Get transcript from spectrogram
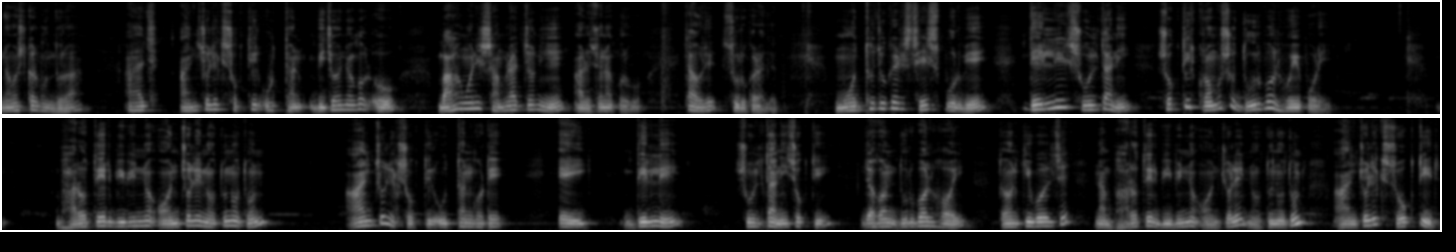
নমস্কার বন্ধুরা, আজ আঞ্চলিক শক্তির উত্থান বিজয়নগর ও বাহমানির সাম্রাজ্য নিয়ে আলোচনা করব। তাহলে শুরু করা যাক। মধ্যযুগের শেষ পূর্বে দিল্লির সুলতানি শক্তির ক্রমশ দুর্বল হয়ে পড়ে। ভারতের বিভিন্ন অঞ্চলে নতুন নতুন আঞ্চলিক শক্তির উত্থান ঘটে। এই দিল্লি সুলতানি শক্তি যখন দুর্বল হয় তখন কি বলছে? না, ভারতের বিভিন্ন অঞ্চলে নতুন নতুন আঞ্চলিক শক্তির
